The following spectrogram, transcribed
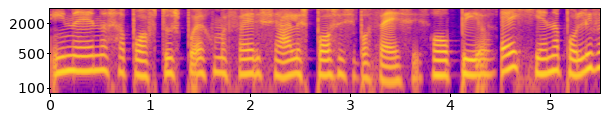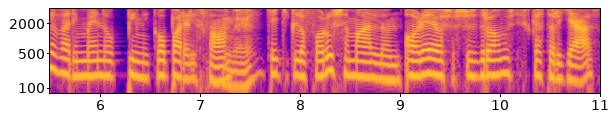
είναι ένας από αυτούς που έχουμε φέρει σε άλλες πόσες υποθέσεις, ο οποίος έχει ένα πολύ βεβαρημένο ποινικό παρελθόν Ναι. και κυκλοφορούσε μάλλον ωραίος στους δρόμους της Καστοριάς.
